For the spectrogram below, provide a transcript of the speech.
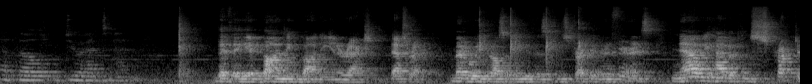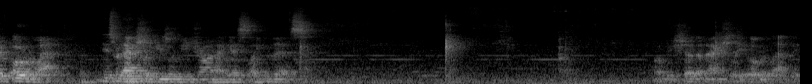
That they'll do head-to-head. That they get bonding bonding interaction. That's right. Remember, we could also think of this constructive interference. Now we have a constructive overlap. This would actually usually be drawn, I guess, like this. Me show them actually overlapping.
